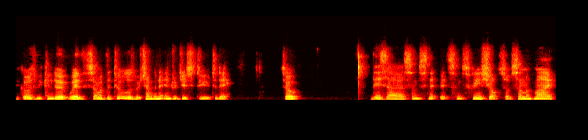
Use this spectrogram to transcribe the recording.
because we can do it with some of the tools which I'm going to introduce to you today. So these are some snippets, some screenshots of some of my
